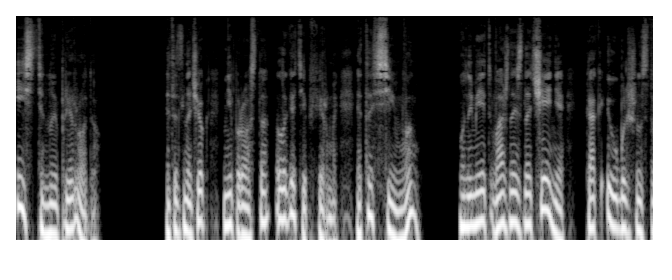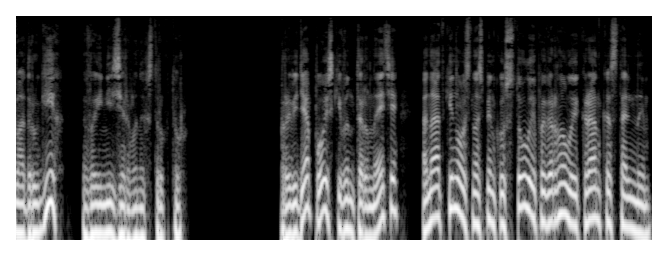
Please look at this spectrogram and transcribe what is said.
истинную природу. Этот значок не просто логотип фирмы, это символ. Он имеет важное значение, как и у большинства других военизированных структур. Проведя поиски в интернете, она откинулась на спинку стула и повернула экран к остальным.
